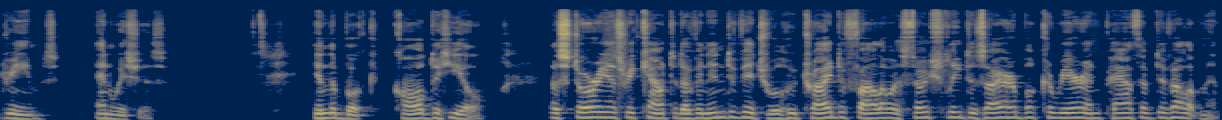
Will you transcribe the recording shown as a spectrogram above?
dreams, and wishes. In the book Called to Heal, a story is recounted of an individual who tried to follow a socially desirable career and path of development,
